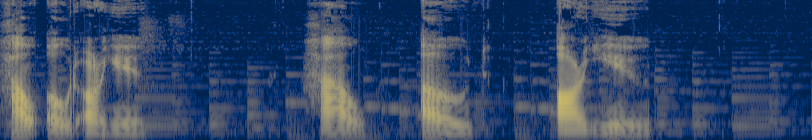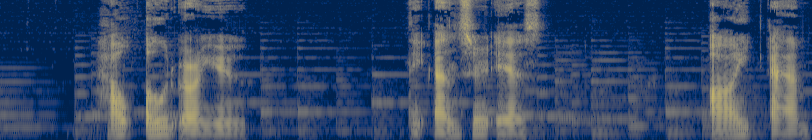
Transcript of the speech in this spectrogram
How old are you? How old are you? How old are you? The answer is I am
